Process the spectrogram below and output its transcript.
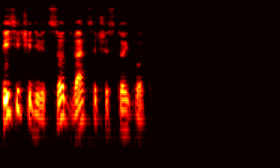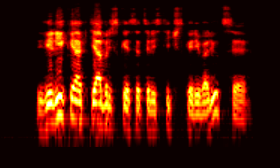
1926 год. Великая Октябрьская социалистическая революция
